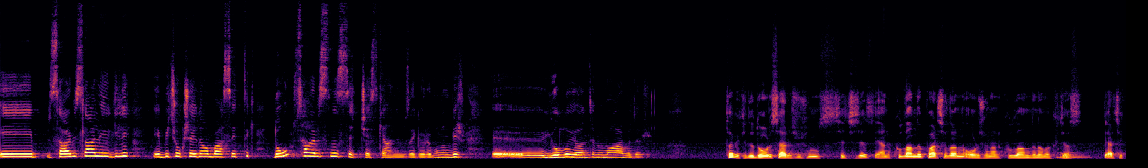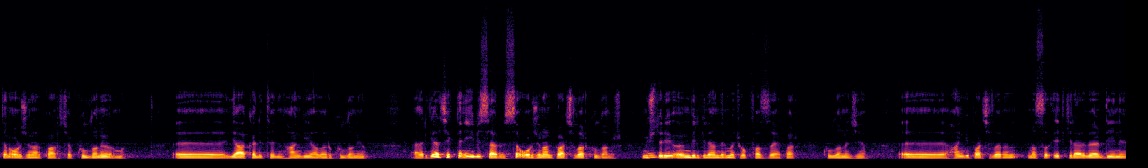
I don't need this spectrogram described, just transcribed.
e, servislerle ilgili e, birçok şeyden bahsettik. Doğru servisi nasıl seçeceğiz kendimize göre? Bunun bir e, yolu, yöntemi var mıdır? Tabii ki de doğru servisi şunu seçeceğiz. Yani kullandığı parçaların orijinal kullandığına bakacağız. Gerçekten orijinal parça kullanıyor mu? Ee, yağ kalitenin hangi yağları kullanıyor? Eğer gerçekten iyi bir servisse orijinal parçalar kullanır. Müşteriyi ön bilgilendirme çok fazla yapar kullanıcıya. Ee, hangi parçaların nasıl etkiler verdiğini,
